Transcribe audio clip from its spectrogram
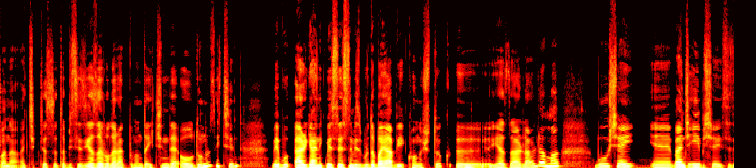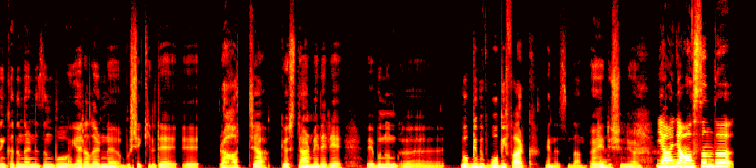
bana açıkçası. Tabii siz yazar olarak bunun da içinde olduğunuz için ve bu ergenlik meselesini biz burada bayağı bir konuştuk e, yazarlarla ama bu şey e, bence iyi bir şey. Sizin kadınlarınızın bu yaralarını bu şekilde e, rahatça göstermeleri ve bunun e, bu, bu, bu bir fark en azından öyle Evet. düşünüyorum. Yani aslında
